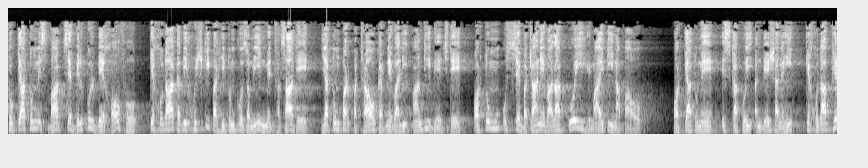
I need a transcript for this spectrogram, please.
تو کیا تم اس بات سے بالکل بے خوف ہو کہ خدا کبھی خشکی پر ہی تم کو زمین میں دھسا دے یا تم پر پتھراؤ کرنے والی آندھی بھیج دے اور تم اس سے بچانے والا کوئی حمایتی نہ پاؤ؟ اور کیا تمہیں اس کا کوئی اندیشہ نہیں کہ خدا پھر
